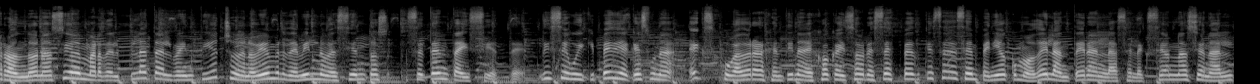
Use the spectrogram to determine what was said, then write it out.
Arrondo nació en Mar del Plata el 28 de noviembre de 1977. Dice Wikipedia que es una exjugadora argentina de hockey sobre césped que se desempeñó como delantera en la selección nacional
